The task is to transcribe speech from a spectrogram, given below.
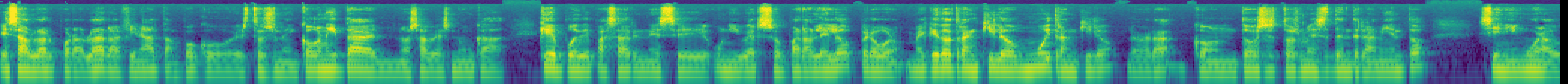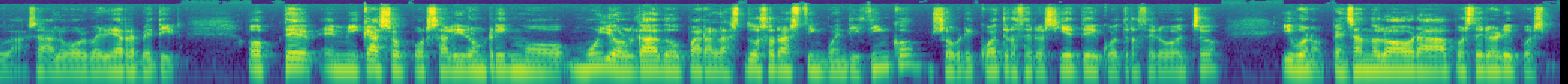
es hablar por hablar, al final tampoco esto es una incógnita, no sabes nunca qué puede pasar en ese universo paralelo, pero bueno, me quedo tranquilo, muy tranquilo, la verdad, con todos estos meses de entrenamiento, sin ninguna duda, o sea, lo volvería a repetir. Opté en mi caso por salir a un ritmo muy holgado para las 2 horas 55, sobre 407, 408, y bueno, pensándolo ahora a posteriori, pues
